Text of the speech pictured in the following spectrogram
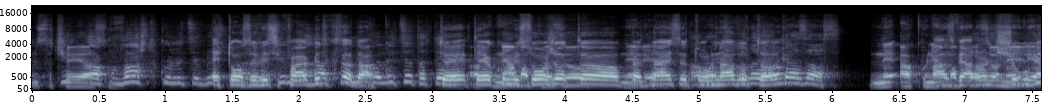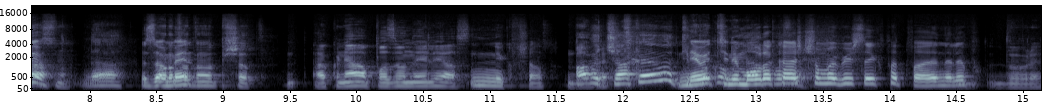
мисля, че е ясно. ако вашата коалиция беше Е, то зависи каква е битката, да. коалицията Те, те ако ми сложат пъзел, а, не е ли 15 Ама това да я торнадота, каза аз. Не, ако няма Аз вярвам, че не е ще ли го бия. ясно? Да. за мен, да напишат. Ако няма пъзъл, не е ли аз? Никакъв шанс. Абе, чакай, бе. ти Не, бе, ти не мога да кажеш, че ме биш всеки път. Това е нелепо. Добре.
